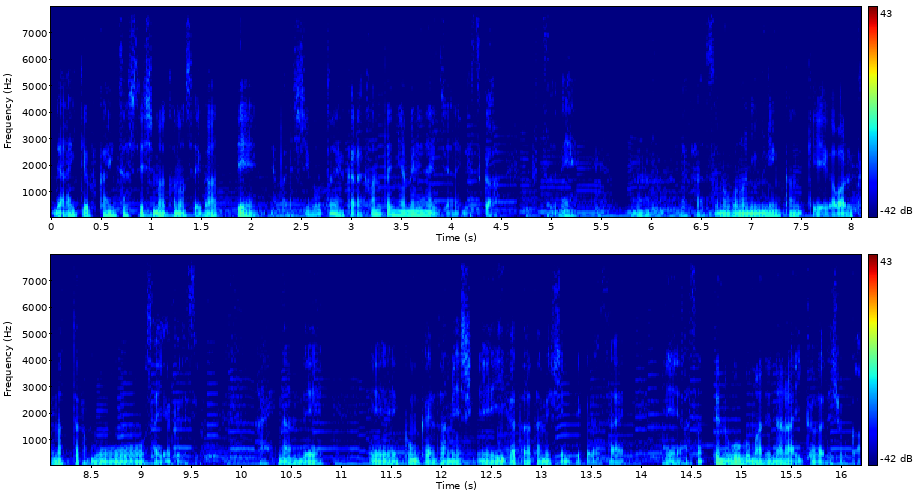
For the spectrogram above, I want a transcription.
う。で、相手を不快にさせてしまう可能性があって、やっぱり仕事やから簡単に辞めれないじゃないですか、普通ね。うん。だからその後の人間関係が悪くなったらもう最悪ですよ。はい。なんで、えー今回の試し、えー言い方を試してみてください。えー、あさっての午後までならいかがでしょうか。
